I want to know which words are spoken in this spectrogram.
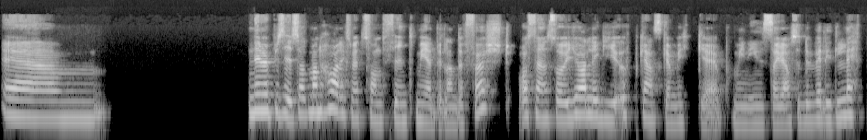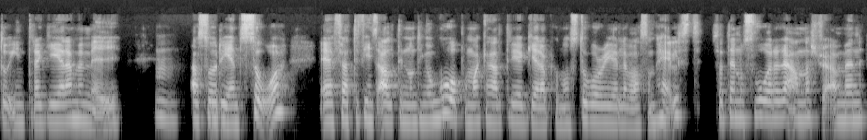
Ehm, Nej men precis, så att man har liksom ett sånt fint meddelande först och sen så jag lägger ju upp ganska mycket på min Instagram så det är väldigt lätt att interagera med mig. Mm. Alltså rent så. Eh, för att det finns alltid någonting att gå på, man kan alltid reagera på någon story eller vad som helst. Så att det är nog svårare annars tror jag. Men,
